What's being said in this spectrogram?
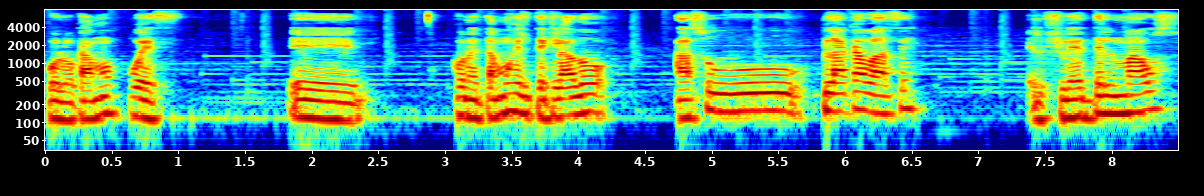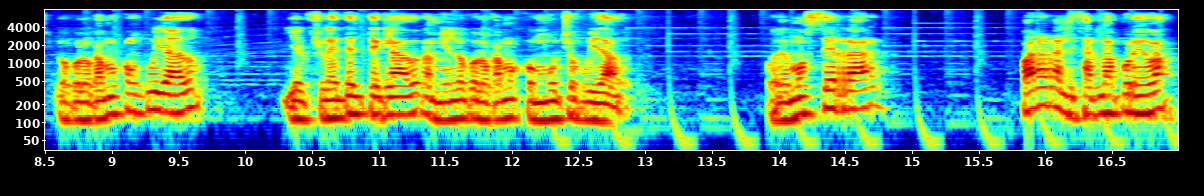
colocamos pues eh, conectamos el teclado a su placa base, el flex del mouse lo colocamos con cuidado y el flex del teclado también lo colocamos con mucho cuidado. Podemos cerrar para realizar la prueba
